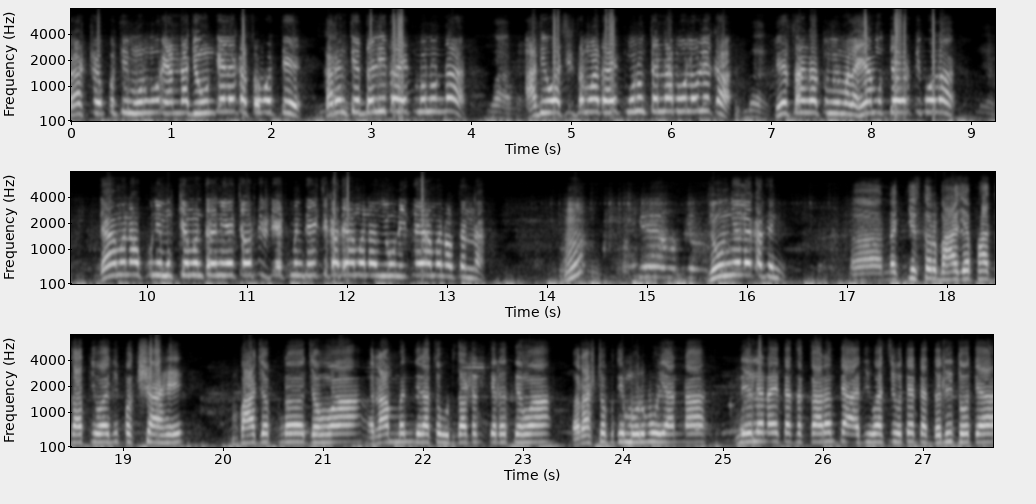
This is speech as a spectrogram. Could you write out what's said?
राष्ट्रपती मुर्मू यांना घेऊन गेले का सोबत ते? कारण ते दलित आहेत म्हणून ना. आदिवासी समाज आहेत म्हणून त्यांना बोलवले का? हे सांगा तुम्ही मला. ह्या मुद्द्यावरती बोला. द्या म्हणा कुणी मुख्यमंत्र्यांनी याच्यावरती स्टेटमेंट द्यायची का? द्या म्हणा येऊन. इथे या म्हणा त्यांना? घेऊन गेले का त्यांनी? नक्कीच तर भाजप हा जातीवादी पक्ष आहे. भाजपनं जेव्हा राम मंदिराचं उद्घाटन केलं तेव्हा राष्ट्रपती मुर्मू यांना नेलं नाही त्याचं कारण त्या आदिवासी होत्या त्या दलित होत्या.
